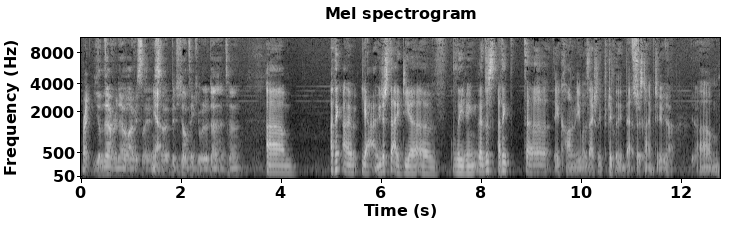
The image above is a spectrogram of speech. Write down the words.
Right. you'll never know, obviously. Yeah. So but you don't think you would have done it, huh? Um, I think I, yeah, I mean, just the idea of leaving. That just, I think the, the economy was actually particularly bad at this time too. Yeah. Yeah. Um,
